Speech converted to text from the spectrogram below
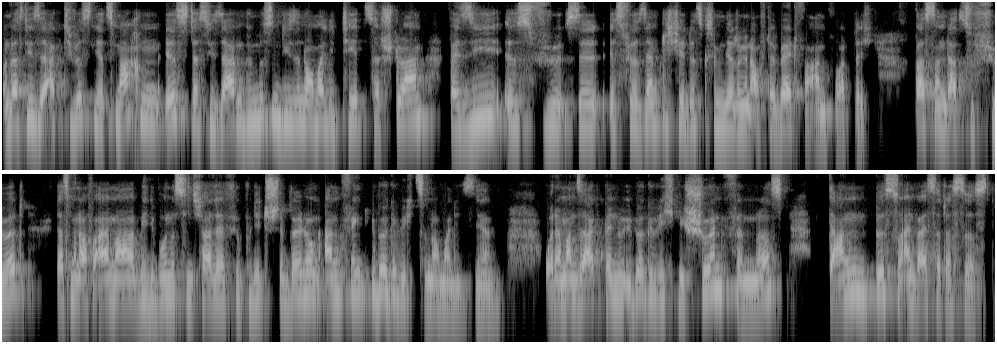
Und was diese Aktivisten jetzt machen, ist, dass sie sagen, wir müssen diese Normalität zerstören, weil sie ist für, ist für sämtliche Diskriminierungen auf der Welt verantwortlich was dann dazu führt, dass man auf einmal wie die Bundeszentrale für politische Bildung anfängt, Übergewicht zu normalisieren. Oder man sagt, wenn du Übergewicht nicht schön findest, dann bist du ein weißer Rassist.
